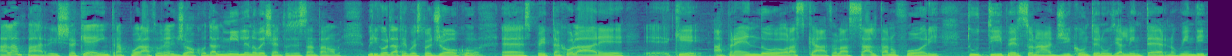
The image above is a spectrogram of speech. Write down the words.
Alan Parrish che è intrappolato nel gioco dal 1969. Vi ricordate questo gioco eh, spettacolare eh, che aprendo la scatola saltano fuori tutti i personaggi contenuti all'interno, quindi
